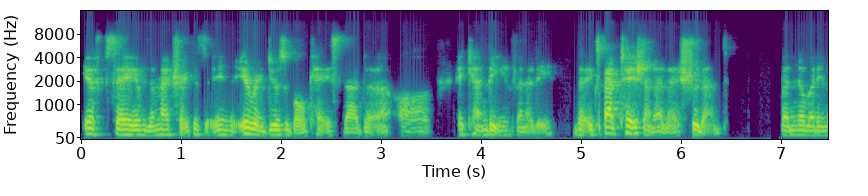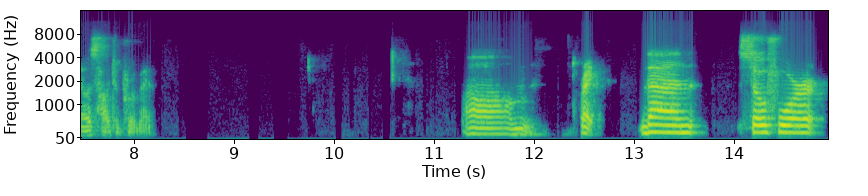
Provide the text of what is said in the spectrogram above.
if say if the metric is in irreducible case that uh, uh, it can be infinity. The expectation that it shouldn't, but nobody knows how to prove it. Um, right then, so for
